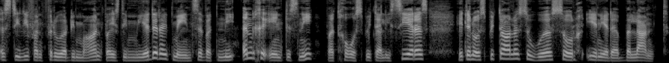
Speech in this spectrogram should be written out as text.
'n Studie van vroeër die maand wys die meerderheid mense wat nie ingeënt is nie, wat gehospitaliseer is, het in hospitale se hoë sorgeenhede beland.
